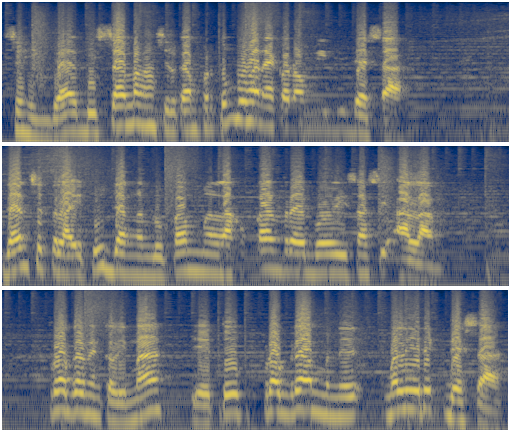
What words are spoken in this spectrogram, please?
sehingga bisa menghasilkan pertumbuhan ekonomi di desa. Dan setelah itu jangan lupa melakukan reboisasi alam. Program yang kelima yaitu program melirik desa.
